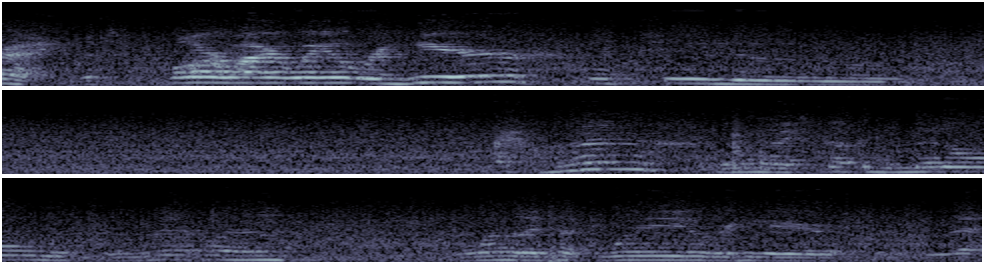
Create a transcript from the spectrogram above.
Alright, this far wire way over here into that one. The one that I stuck in the middle with that one. The one that I tucked way over here with that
